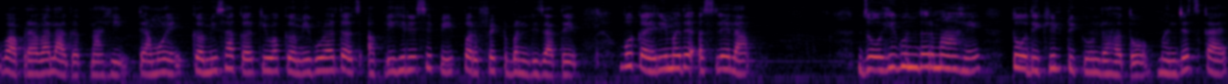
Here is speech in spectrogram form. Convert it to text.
वापरावा लागत नाही. त्यामुळे कमी साखर किंवा कमी गुळातच आपली ही रेसिपी परफेक्ट बनली जाते व कैरीमध्ये असलेला जोही गुणधर्म आहे तो देखील टिकून राहतो. म्हणजेच काय?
